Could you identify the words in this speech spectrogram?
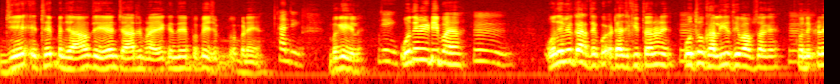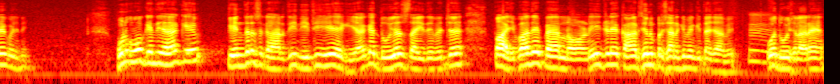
ਜੇ ਇੱਥੇ ਪੰਜਾਬ ਦੇ ਇੰਚਾਰਜ ਬਣਾਏ ਕਹਿੰਦੇ ਭਪੇਸ਼ ਬਣੇ ਆ ਹਾਂਜੀ। ਬਘੇਲ ਜੀ। ਉਹਦੇ ਵੀ ਈਡੀ ਪਾਇਆ। ਹੂੰ। ਉਹਦੇ ਵੀ ਘਰ ਤੇ ਕੋਈ ਅਟੈਚ ਕੀਤਾ ਉਹਨਾਂ ਨੇ ਉਥੋਂ ਖਾਲੀ ਹੱਥੀ ਵਾਪਸ ਆ ਗਏ ਕੋਈ ਨਿਕਲਿਆ ਕੁਝ ਨਹੀਂ। ਹੁਣ ਉਹ ਕਹਿੰਦੇ ਆ ਕਿ ਕੇਂਦਰ ਸਰਕਾਰ ਦੀ ਨੀਤੀ ਇਹ ਹੈਗੀ ਆ ਕਿ 2027 ਦੇ ਵਿੱਚ ਭਾਜਪਾ ਦੇ ਪੈਰ ਲਾਉਣ ਲਈ ਜਿਹੜੇ ਕਾਂਗਰਸੀ ਨੂੰ ਪਰੇਸ਼ਾਨ ਕਿਵੇਂ ਕੀਤਾ ਜਾਵੇ ਉਹ ਦੋਸ਼ ਲਾ ਰਹੇ ਆ।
